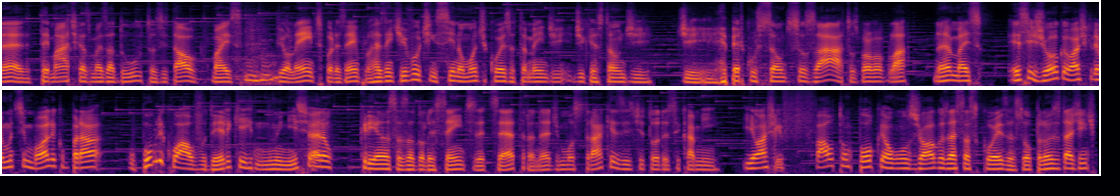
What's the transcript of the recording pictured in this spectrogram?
né, temáticas mais adultas e tal, mais uhum. violentos, por exemplo. Resident Evil te ensina um monte de coisa também de, de questão de, de repercussão dos seus atos, blá blá blá, né? Mas esse jogo eu acho que ele é muito simbólico para o público-alvo dele, que no início eram crianças, adolescentes, etc., né? De mostrar que existe todo esse caminho. E eu acho que falta um pouco em alguns jogos essas coisas, ou pelo menos da gente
